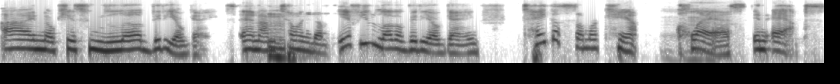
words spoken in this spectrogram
I know kids who love video games. And I'm Mhm. telling them if you love a video game, take a summer camp class in apps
